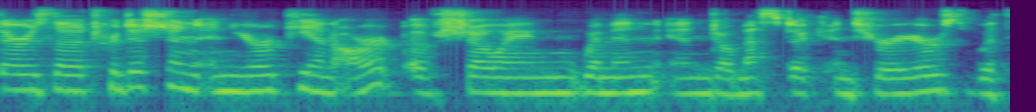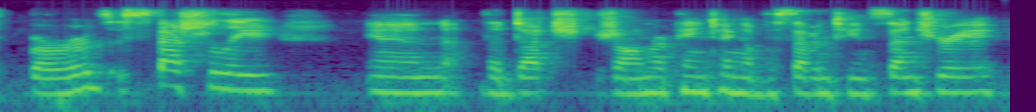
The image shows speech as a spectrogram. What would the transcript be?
There's a tradition in European art of showing women in domestic interiors with birds, especially in the Dutch genre painting of the 17th century.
